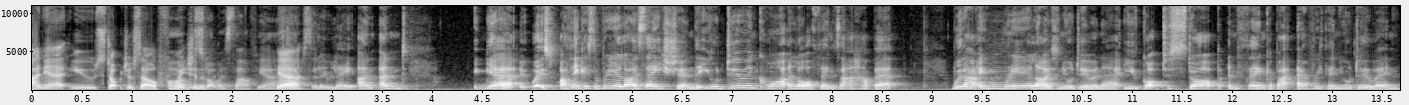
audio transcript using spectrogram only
and yet you stopped yourself from Oh, I reaching. stop myself, yeah, Yeah. absolutely. And, and yeah, it's, I think it's the realization that you're doing quite a lot of things out of habit without even realizing you're doing it. You've got to stop and think about everything you're doing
